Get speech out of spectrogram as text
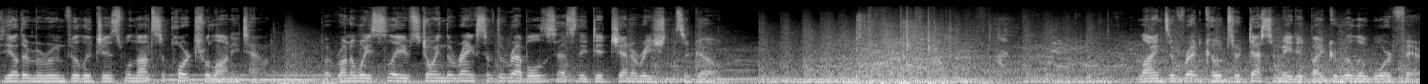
The other Maroon villages will not support Trelawny Town, but runaway slaves join the ranks of the rebels as they did generations ago. Lines of redcoats are decimated by guerrilla warfare.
